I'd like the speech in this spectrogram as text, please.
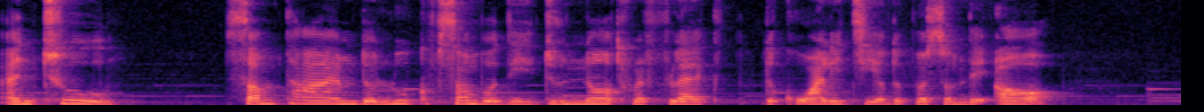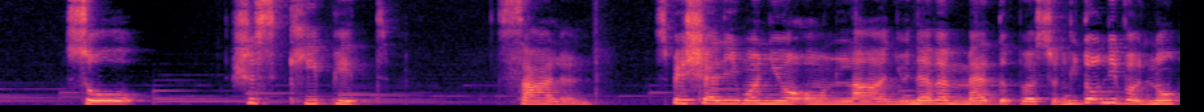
And two, sometimes the look of somebody do not reflect the quality of the person they are. So just keep it silent especially when you're online. You never met the person. You don't even know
